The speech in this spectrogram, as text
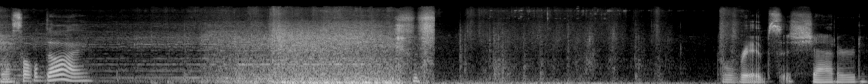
Guess I'll die. Ribs shattered.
